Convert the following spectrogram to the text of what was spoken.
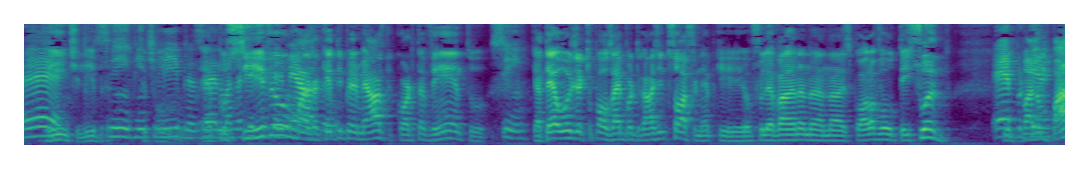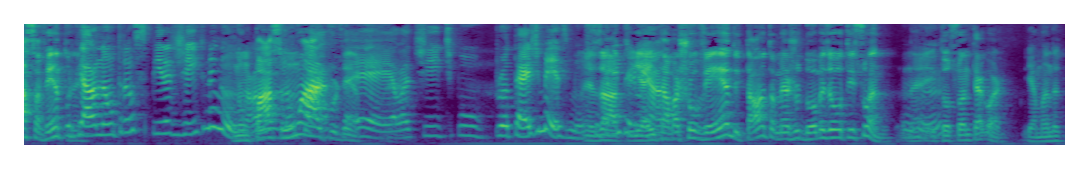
É, 20 libras. sim, 20 libras, é, É possível, uma impermeável. jaqueta impermeável que corta vento. Sim. Que até hoje aqui pra usar em Portugal a gente sofre, né? Porque eu fui levar a Ana na, na escola, voltei suando. É, Porque porque- não passa vento, Porque né? ela não transpira de jeito nenhum. Não passa um ar por dentro. É, ela te, tipo, protege mesmo. Exato. E aí tava chovendo e tal, então me ajudou, mas eu voltei suando. Né? Uhum. E tô suando até agora. E a Amanda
